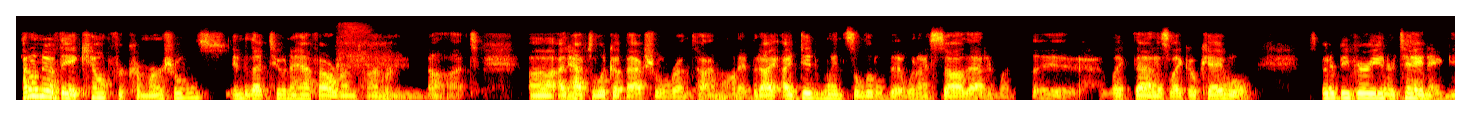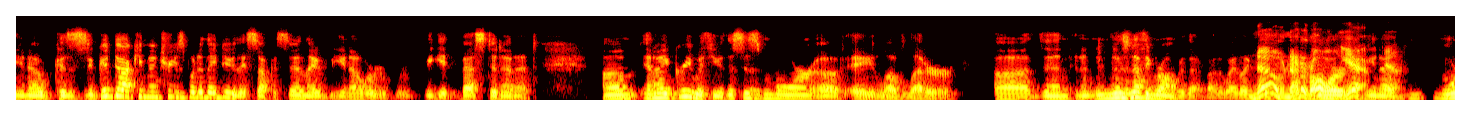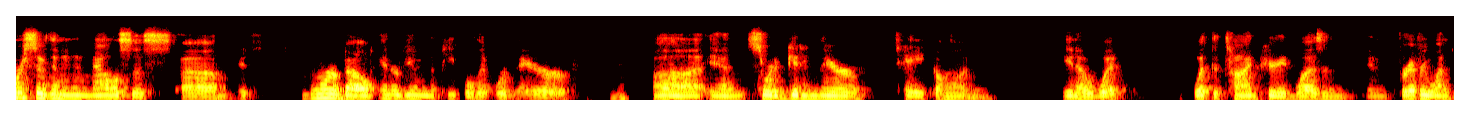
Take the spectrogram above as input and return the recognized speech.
i don't know if they account for commercials into that two and a half hour runtime or not uh, I'd have to look up actual runtime on it, but I, I did wince a little bit when I saw that and went like that. I like, okay, well, this better be very entertaining, you know, because good documentaries, what do they do? They suck us in. They, you know, we're, we're, we get vested in it. Um, and I agree with you. This is more of a love letter uh, than, and, and, there's nothing wrong with that, by the way. Like, no, not at more, all. Yeah, you know, yeah. more so than an analysis. Um, it's more about interviewing the people that were there mm-hmm. uh, and sort of getting their take on, you know, what what the time period was. And, and for everyone,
